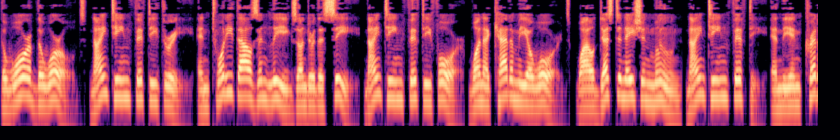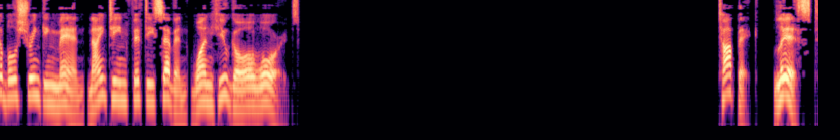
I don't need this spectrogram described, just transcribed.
The War of the Worlds (1953) and 20,000 Leagues Under the Sea (1954), won Academy Awards, while Destination Moon (1950) and The Incredible Shrinking Man (1957) won Hugo Awards. Topic List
